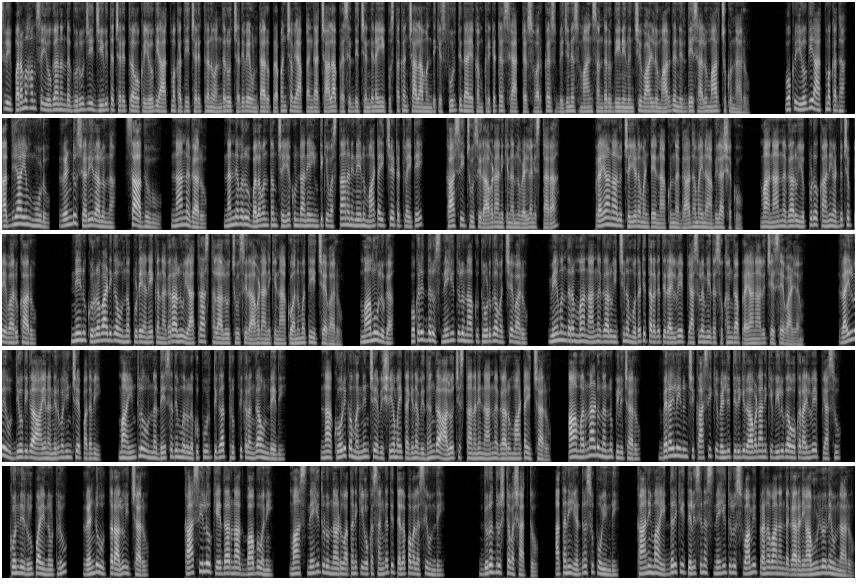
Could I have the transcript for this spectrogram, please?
శ్రీ పరమహంస యోగానంద గురూజీ జీవిత చరిత్ర ఒక యోగి ఆత్మకథీ చరిత్రను అందరూ చదివే ఉంటారు. ప్రపంచవ్యాప్తంగా చాలా ప్రసిద్ధి చెందిన ఈ పుస్తకం చాలా మందికి స్ఫూర్తిదాయకం. Cricketers actors workers business mans అందరూ దీని నుంచి వాళ్ళు మార్గనిర్దేశాలు మార్చుకున్నారు. ఒక యోగి ఆత్మకథ. అధ్యాయం మూడు. రెండు శరీరాలున్న సాధువు నాన్నగారు నన్నెవరూ బలవంతం చెయ్యకుండానే ఇంటికి వస్తానని నేను మాట ఇచ్చేటట్లయితే కాశీ చూసి రావడానికి నన్ను వెళ్ళనిస్తారా? ప్రయాణాలు చెయ్యడమంటే నాకున్న గాఢమైన అభిలాషకు మా నాన్నగారు ఎప్పుడో కాని అడ్డుచెప్పేవారు కారు. నేను కుర్రవాడిగా ఉన్నప్పుడే అనేక నగరాలు యాత్రాస్థలాలు చూసి రావడానికి నాకు అనుమతి ఇచ్చేవారు. మామూలుగా ఒకరిద్దరు స్నేహితులు నాకు తోడుగా వచ్చేవారు. మేమందరం మా నాన్నగారు ఇచ్చిన మొదటి తరగతి రైల్వే ప్యాసుల మీద సుఖంగా ప్రయాణాలు చేసేవాళ్ళం రైల్వే ఉద్యోగిగా ఆయన నిర్వహించే పదవి మా ఇంట్లో ఉన్న దేశదిమ్మరులకు పూర్తిగా తృప్తికరంగా ఉండేది. నా కోరిక మన్నించే విషయమై తగిన విధంగా ఆలోచిస్తానని నాన్నగారు మాట ఇచ్చారు. ఆ మర్నాడు నన్ను పిలిచారు. బెరైలీ నుంచి కాశీకి వెళ్ళి తిరిగి రావడానికి వీలుగా ఒక రైల్వే ప్యాసు కొన్ని రూపాయి నోట్లు రెండు ఉత్తరాలు ఇచ్చారు. కాశీలో కేదార్నాథ్ బాబు అని మా స్నేహితుడున్నాడు. అతనికి ఒక సంగతి తెలపవలసి ఉంది. దురదృష్టవశాత్తు అతని ఎడ్రసు పోయింది. కాని మా ఇద్దరికీ తెలిసిన స్నేహితులు స్వామి ప్రణవానందగారని ఆ ఊళ్ళోనే ఉన్నారు.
